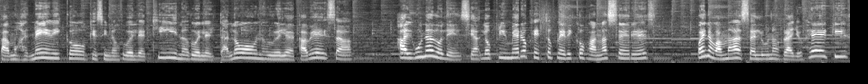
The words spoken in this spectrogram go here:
vamos al médico, que si nos duele aquí, nos duele el talón, nos duele la cabeza, alguna dolencia, lo primero que estos médicos van a hacer es, bueno, vamos a hacerle unos rayos X,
